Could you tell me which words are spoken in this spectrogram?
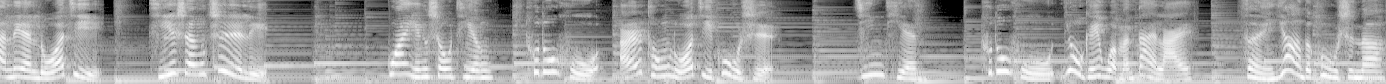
锻炼逻辑，提升智力。欢迎收听《突突虎儿童逻辑故事》。今天，突突虎又给我们带来怎样的故事呢？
